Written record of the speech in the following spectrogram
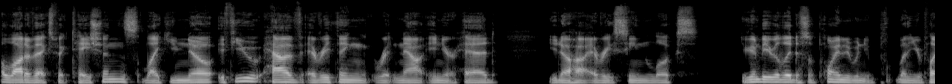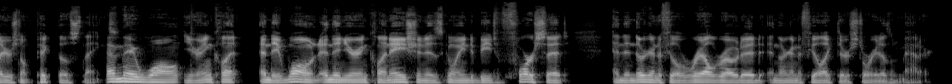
a lot of expectations. Like you know, if you have everything written out in your head, you know how every scene looks. You're going to be really disappointed when you when your players don't pick those things. And they won't. Your inclin and they won't, and then your inclination is going to be to force it and then they're going to feel railroaded and they're going to feel like their story doesn't matter.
